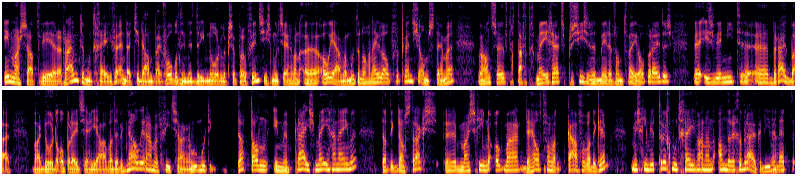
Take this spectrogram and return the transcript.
Inmarsat weer ruimte moet geven. En dat je dan bijvoorbeeld in de drie noordelijkse provincies moet zeggen van... eh, oh ja, we moeten nog een hele hoop frequentie omstemmen. Want 70, 80 megahertz, precies in het midden van twee operators... is weer niet bruikbaar. Waardoor de operators zeggen, ja, wat heb ik nou weer aan mijn fiets hangen? Hoe moet ik dat dan in mijn prijs mee gaan nemen? Dat ik dan straks eh, misschien ook maar de helft van het kabel wat ik heb... misschien weer terug moet geven aan een andere gebruiker... die we Ja. net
